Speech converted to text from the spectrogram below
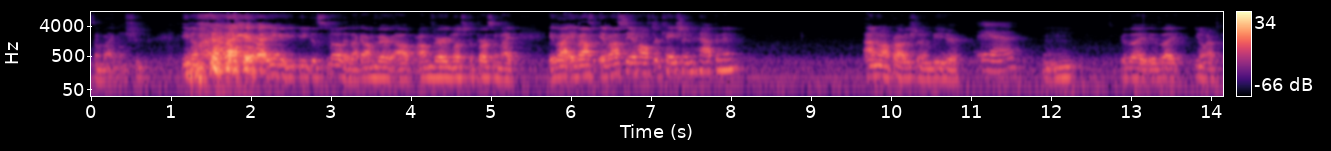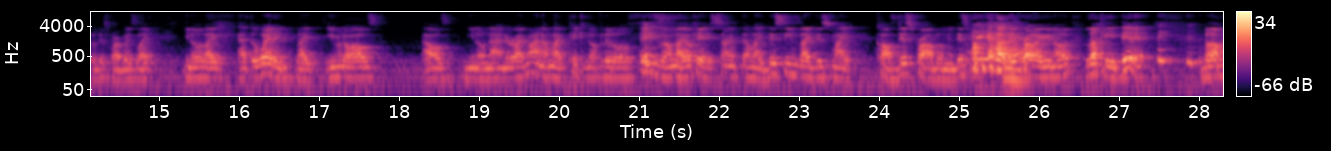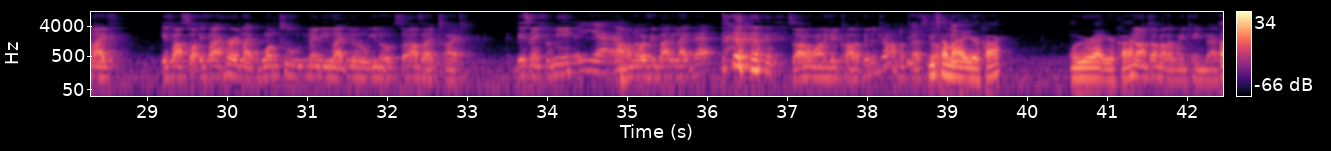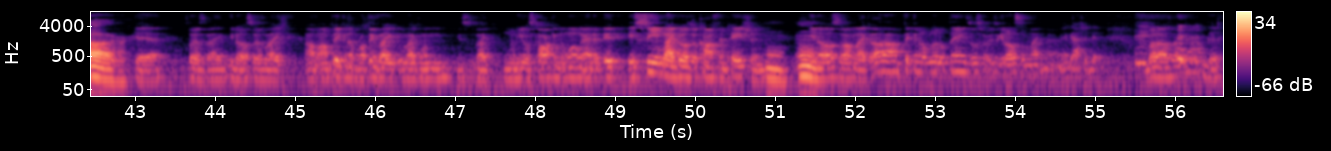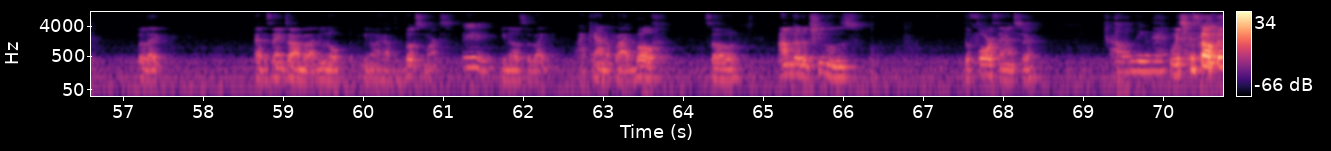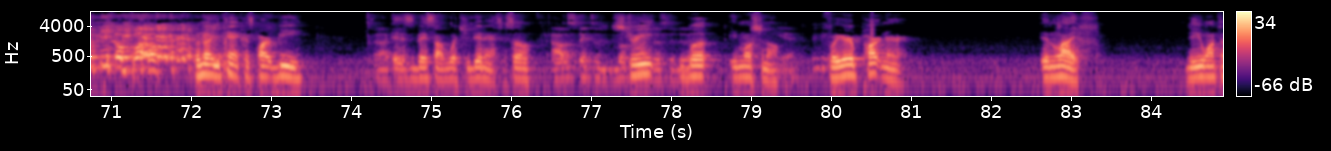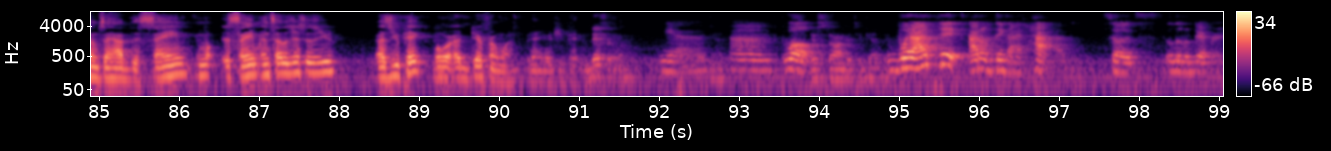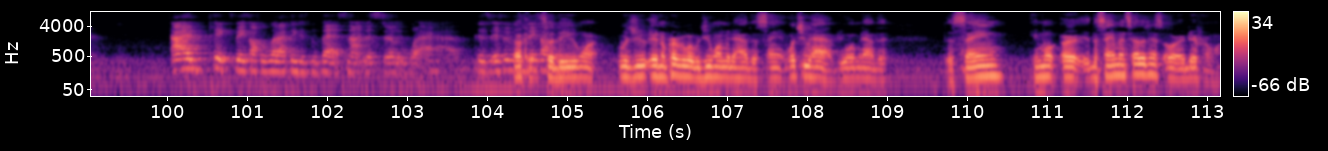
somebody gonna shoot. You know, like, you, could, you could smell it. Like I'm very, I'm very much the person. Like if I if I if I see an altercation happening, I know I probably shouldn't be here. yeah. hmm It's like it's like you don't have to put this part, but it's like you know, like at the wedding, like even though I was I was you know not in the right mind, I'm like picking up little things. I'm like, okay, certain. I'm like, this seems like this might cause this problem and this might cause this problem. You know, luckily it didn't. But I'm like, if I saw if I heard like one too many like little you know, so I was like, all right, this ain't for me. Yeah. I don't know everybody like that, so I don't want to get caught up in the drama. Type You talking about your car? When we were at your car? No, I'm talking about like when he came back. Oh, okay. Yeah, yeah. So it's like you know, so it's like I'm, I'm picking up on things like like when he's like when he was talking to one, and it, it, it seemed like there was a confrontation. Mm, mm. You know, so I'm like, oh, I'm picking up little things. You know, so I'm like, man, maybe I should. do But I was like, nah, I'm good. But like at the same time, but I do know, you know, I have the book smarts. Mm. You know, so like I can't apply both. So I'm gonna choose the fourth answer, All of the above. which is all of the above. But no, you can't because part B Uh, is based off what you did answer. So I'll stick to book street, to book, emotional. Yeah. For your partner in life, do you want them to have the same the same intelligence as you, as you pick, or a different one than what you pick? different one. Yeah. Um, well, You're stronger together. what I picked, I don't think I have. So it's a little different. I picked based off of what I think is the best, not necessarily what I have. Because if it was Okay, so do you want? Would you, in a perfect world, would you want me to have the same? What you have? Do you want me to have the the same emo or the same intelligence or a different one?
